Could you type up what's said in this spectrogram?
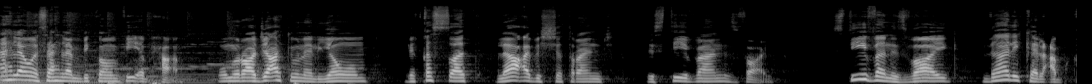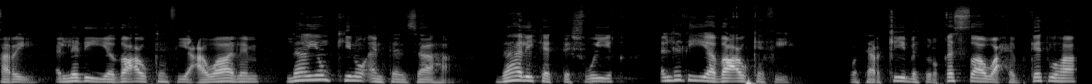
أهلا وسهلا بكم في إبحار. ومراجعتنا اليوم لقصة لاعب الشطرنج ستيفان زفايغ. ستيفان زفايغ ذلك العبقري الذي يضعك في عوالم لا يمكن أن تنساها. ذلك التشويق الذي يضعك فيه وتركيبة القصة وحبكتها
